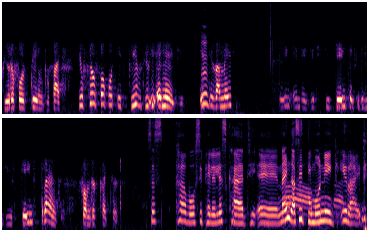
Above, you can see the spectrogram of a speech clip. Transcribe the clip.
beautiful thing to say. You feel so good it gives you energy It mm. is amazing. You gain energy you gain flexibility you gain strength from this practice sikhabo siphelele sikhathi eh nayingasi demonic i-right.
